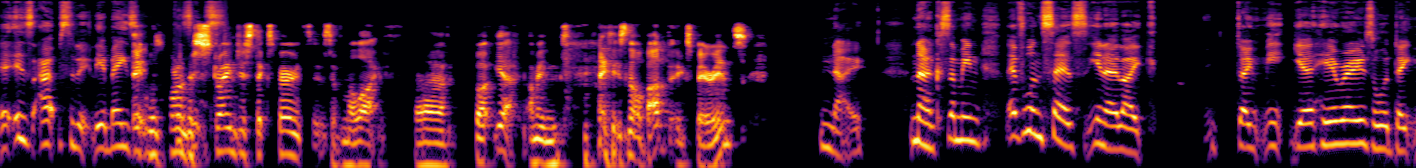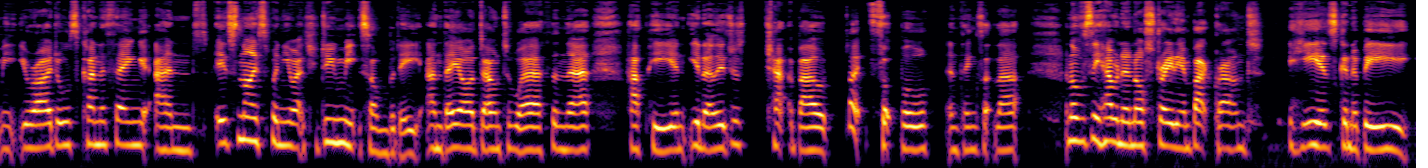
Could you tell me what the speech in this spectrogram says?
It is absolutely amazing. It was one of the strangest experiences of my life. Uh, but yeah, I mean, it's not a bad experience. No, no, because I mean, everyone says, you know, like, don't meet your heroes or don't meet your idols kind of thing. And it's nice when you actually do meet somebody and they are down to earth and they're happy and, you know, they just chat about like football and things like that. And obviously having an Australian background, he is going to be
